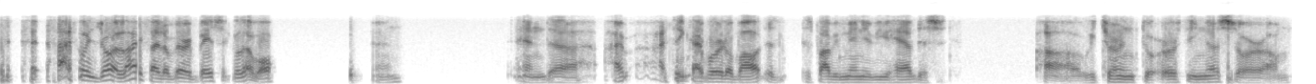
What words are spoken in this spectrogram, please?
how to enjoy life at a very basic level, and and uh, I I think I've heard about as, as probably many of you have this uh, return to earthiness or um,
